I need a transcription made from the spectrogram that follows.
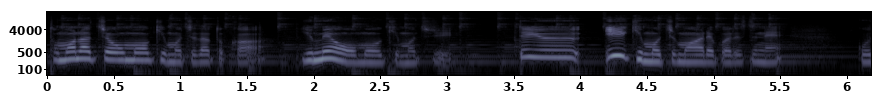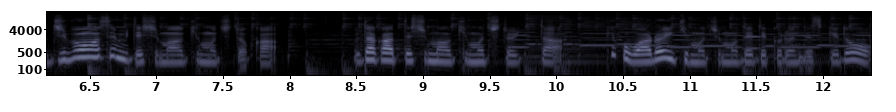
友達を思う気持ちだとか夢を思う気持ちっていういい気持ちもあればですねこう自分を責めてしまう気持ちとか疑ってしまう気持ちといった結構悪い気持ちも出てくるんですけど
